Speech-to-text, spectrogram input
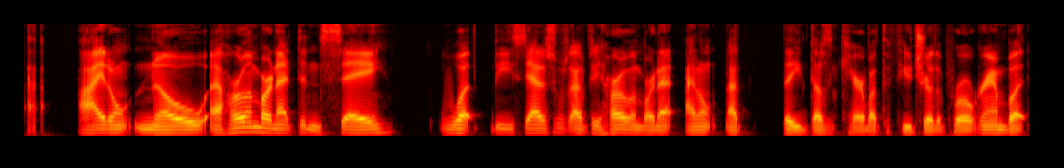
I- I don't know. Uh, Harlon Barnett didn't say what the status was. Obviously, Harlon Barnett. I don't. Not that he doesn't care about the future of the program, but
